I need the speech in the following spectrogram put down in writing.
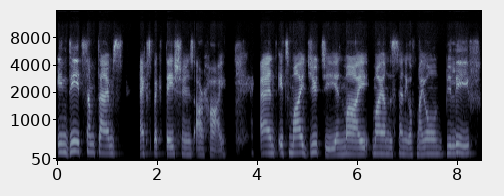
indeed, sometimes expectations are high. And it's my duty and my my understanding of my own belief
